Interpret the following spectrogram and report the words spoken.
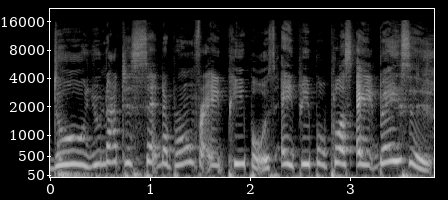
do. You're not just setting up room for eight people. It's eight people plus eight basses.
